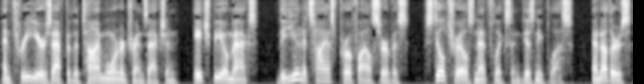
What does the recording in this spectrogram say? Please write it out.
And three years after the Time Warner transaction, HBO Max, the unit's highest profile service, still trails Netflix and Disney Plus, and others,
